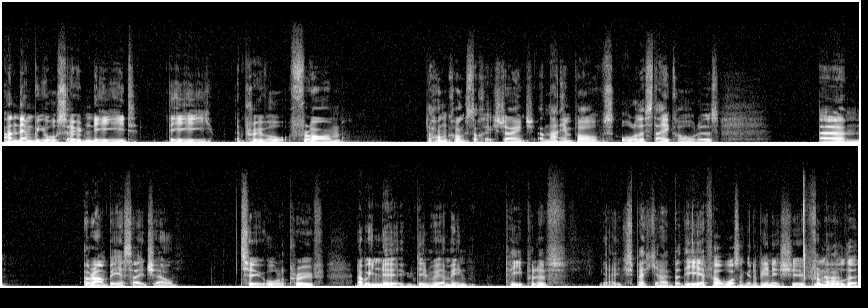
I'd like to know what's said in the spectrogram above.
and then we also need the approval from the Hong Kong Stock Exchange, and that involves all of the stakeholders um, around BSHL to all approve. Now we knew, didn't we? I mean, people have you know, you can speculate, but the EFL wasn't going to be an issue from Nah. all the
